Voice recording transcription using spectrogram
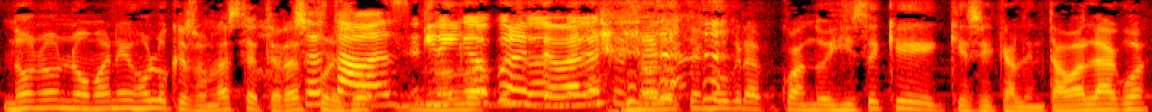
No, no, no manejo lo que son las O teteras, sea, por eso estabas no gringo lo- con el tema de la no tetera. lo tengo gra- cuando dijiste que, que se calentaba el agua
